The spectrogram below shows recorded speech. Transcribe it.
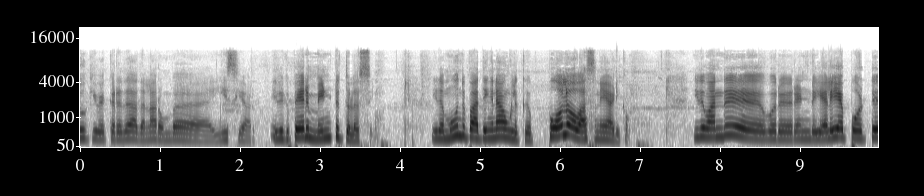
தூக்கி வைக்கிறது அதெல்லாம் ரொம்ப ஈஸியாக இருக்கும். இதுக்கு பேர் மின்ட்டு துளசி. இதை மூந்து பார்த்தீங்கன்னா உங்களுக்கு போலோ வாசனையாக அடிக்கும். இது வந்து ஒரு ரெண்டு இலையை போட்டு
